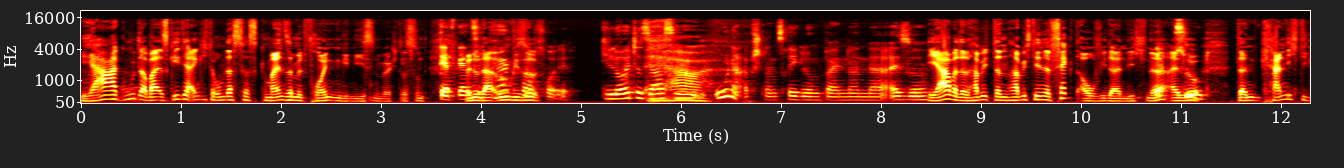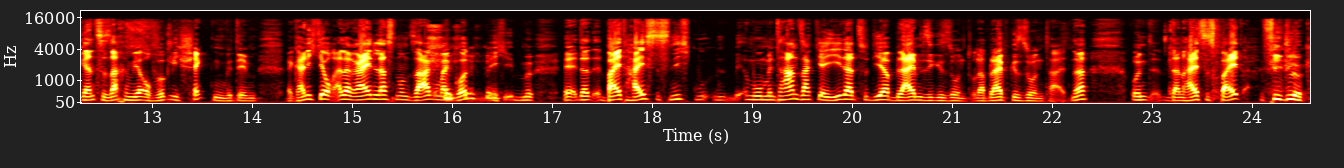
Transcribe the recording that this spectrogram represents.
Ja, gut, aber es geht ja eigentlich darum, dass du das gemeinsam mit Freunden genießen möchtest. Und wenn du da Park irgendwie so. Voll. Die Leute saßen ja. ohne Abstandsregelung beieinander. Also ja, aber dann habe ich dann habe ich den Effekt auch wieder nicht. Ne? Ja, also dann kann ich die ganze Sache mir auch wirklich checken mit dem. Dann kann ich die auch alle reinlassen und sagen, mein Gott, ich, äh, bald heißt es nicht. Momentan sagt ja jeder zu dir, bleiben Sie gesund oder bleib gesund halt. Ne? Und dann heißt es bald viel Glück.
